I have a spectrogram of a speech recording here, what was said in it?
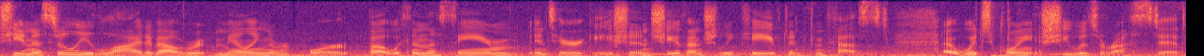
She initially lied about re- mailing the report, but within the same interrogation, she eventually caved and confessed, at which point she was arrested.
